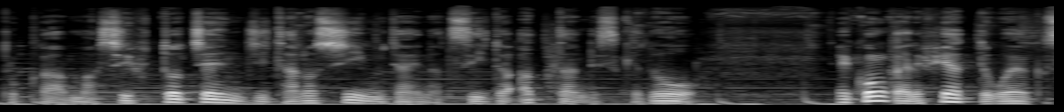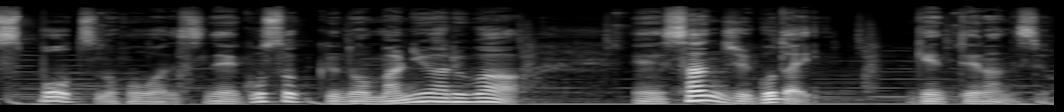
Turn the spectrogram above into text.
とか、まあ、シフトチェンジ楽しいみたいなツイートあったんですけど、今回のフィアット500スポーツの方はですね、5速のマニュアルは、35台限定なんですよ。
